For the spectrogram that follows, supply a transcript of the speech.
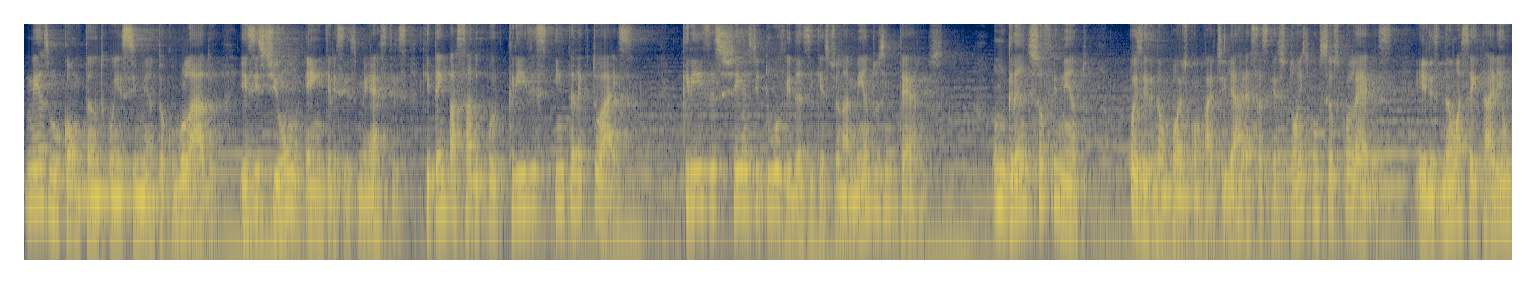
mesmo com tanto conhecimento acumulado, existe um entre esses mestres que tem passado por crises intelectuais, crises cheias de dúvidas e questionamentos internos. Um grande sofrimento, pois ele não pode compartilhar essas questões com seus colegas eles não aceitariam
